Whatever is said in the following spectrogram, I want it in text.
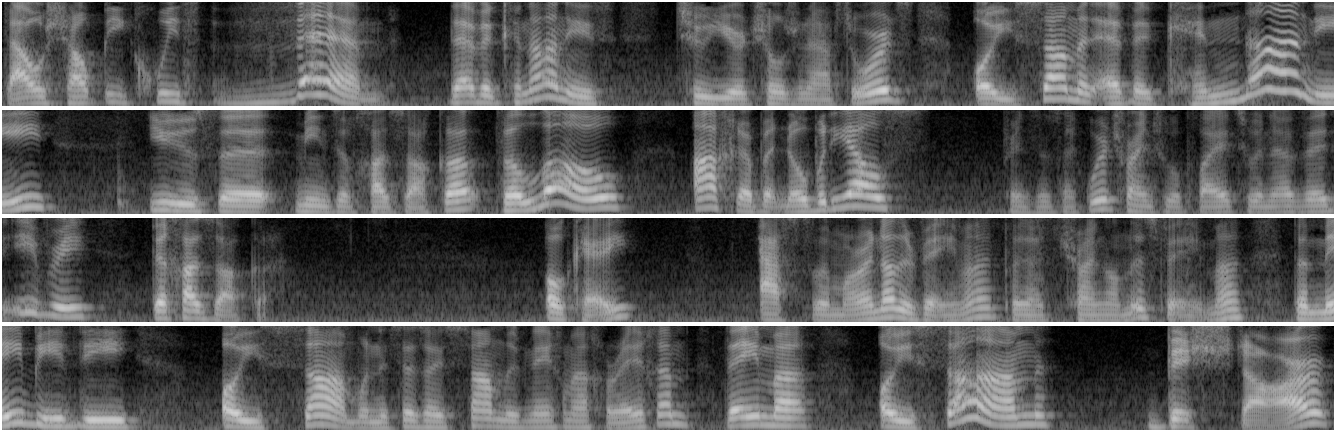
Thou shalt bequeath them, the eved kananis, to your children afterwards. Oisam and eved kanani. You use the means of chazaka. Velo acher, but nobody else. For instance, like we're trying to apply it to an eved ivri bechazaka. Okay, asks them or another ve'ima, put a triangle on this ve'ima, but maybe the oisam, when it says oisam livnechem acharechem, ve'ima oisam bishtar,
